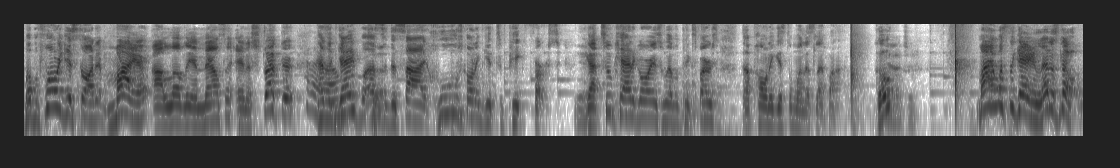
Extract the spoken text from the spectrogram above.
But before we get started, Maya, our lovely announcer and instructor, has a game for us What's to decide who's going to get to pick first. You got two categories. Whoever picks first, the opponent gets the one that's left behind. Cool? Gotcha. Maya, what's the game? Let us know.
